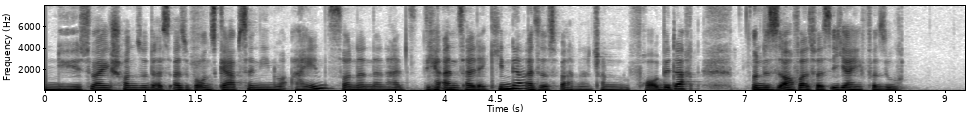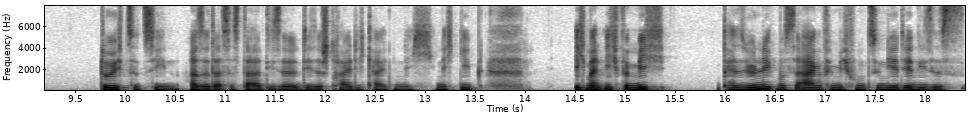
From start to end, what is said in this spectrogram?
Nee, es war eigentlich schon so, dass, also bei uns gab es ja nie nur eins, sondern dann halt die Anzahl der Kinder. Also es war dann schon vorbedacht. Und es ist auch was, was ich eigentlich versuche durchzuziehen. Also dass es da diese, diese Streitigkeiten nicht, nicht gibt. Ich meine, ich für mich persönlich muss sagen, für mich funktioniert ja dieses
